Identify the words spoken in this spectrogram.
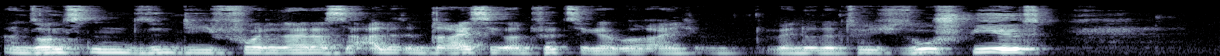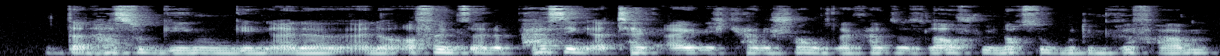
Ansonsten sind die 49ers alle im 30er und 40er Bereich. Und wenn du natürlich so spielst, dann hast du gegen, gegen eine, eine Offense, eine Passing Attack eigentlich keine Chance. Da kannst du das Laufspiel noch so gut im Griff haben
